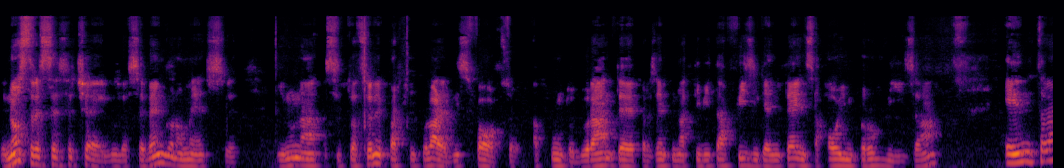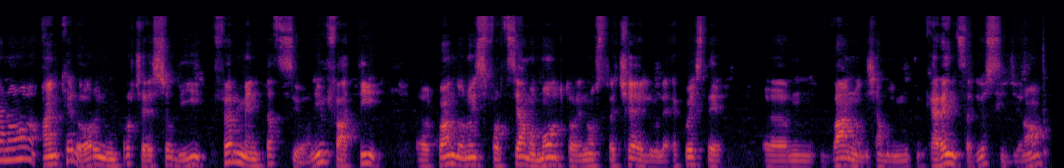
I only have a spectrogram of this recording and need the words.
Le nostre stesse cellule, se vengono messe in una situazione particolare di sforzo, appunto durante per esempio un'attività fisica intensa o improvvisa, entrano anche loro in un processo di fermentazione. Infatti, eh, quando noi sforziamo molto le nostre cellule e queste ehm, vanno diciamo, in carenza di ossigeno,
